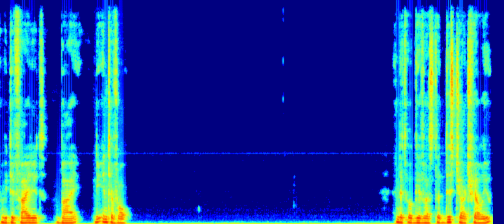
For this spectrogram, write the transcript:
And we divide it by the interval. And that will give us the discharge value.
